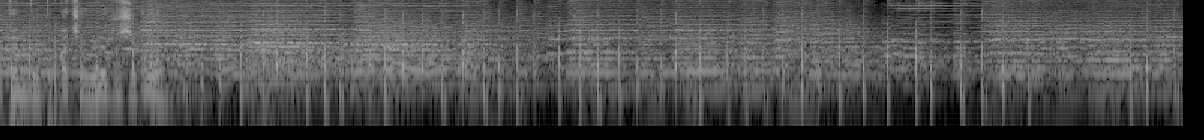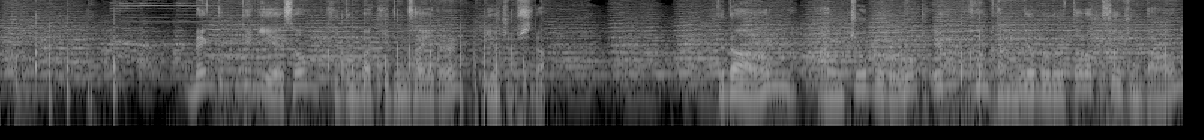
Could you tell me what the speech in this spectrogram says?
반대편도 똑같이 올려주시고 맨 꼭대기에서 기둥과 기둥 사이를 이어줍시다. 그 다음 안쪽으로 7칸 간격으로 떨어뜨려 준 다음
